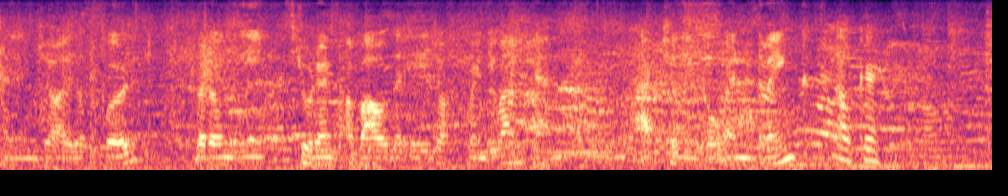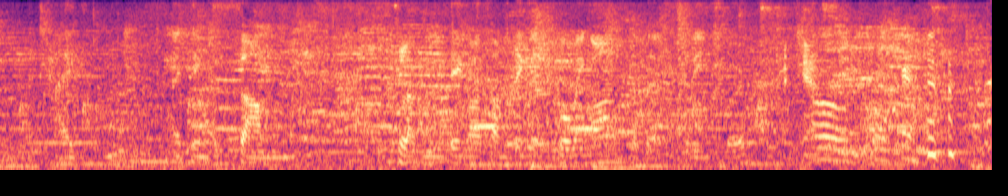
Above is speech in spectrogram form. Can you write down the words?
and enjoy the food. but only students above the age of 21 can actually go and drink. Okay. I, I think some club meeting or something is going on, so that's pretty good. Oh, okay.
